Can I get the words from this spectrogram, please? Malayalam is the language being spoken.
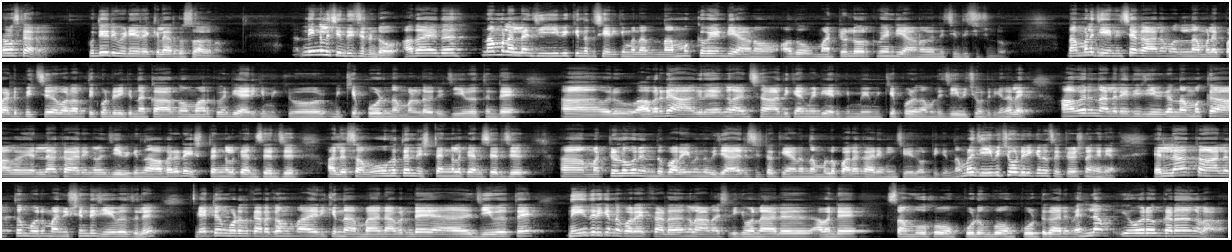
നമസ്കാരം. പുതിയൊരു വീഡിയോയിലേക്ക് എല്ലാവർക്കും സ്വാഗതം. നിങ്ങൾ ചിന്തിച്ചിട്ടുണ്ടോ? അതായത് നമ്മളെല്ലാം ജീവിക്കുന്നത് ശരിക്കും പറഞ്ഞാൽ നമുക്ക് വേണ്ടിയാണോ? അതോ മറ്റുള്ളവർക്ക് വേണ്ടിയാണോ എന്ന് ചിന്തിച്ചിട്ടുണ്ടോ? നമ്മൾ ജനിച്ച കാലം മുതൽ നമ്മളെ പഠിപ്പിച്ച് വളർത്തിക്കൊണ്ടിരിക്കുന്ന കാരണവന്മാർക്ക് വേണ്ടിയായിരിക്കും മിക്കപ്പോഴും മിക്കപ്പോഴും നമ്മളുടെ ഒരു ജീവിതത്തിന്റെ ഒരു അവരുടെ ആഗ്രഹങ്ങൾ സാധിക്കാൻ വേണ്ടിയായിരിക്കും മിക്കപ്പോഴും നമ്മൾ ജീവിച്ചുകൊണ്ടിരിക്കുന്നത് അല്ലേ? അവർ നല്ല രീതിയിൽ ജീവിക്കാൻ നമുക്ക് എല്ലാ കാര്യങ്ങളും ജീവിക്കുന്ന അവരുടെ ഇഷ്ടങ്ങൾക്കനുസരിച്ച് അല്ലെ സമൂഹത്തിന്റെ ഇഷ്ടങ്ങൾക്കനുസരിച്ച് മറ്റുള്ളവൻ എന്ത് പറയുമെന്ന് വിചാരിച്ചിട്ടൊക്കെയാണ് നമ്മൾ പല കാര്യങ്ങളും ചെയ്തുകൊണ്ടിരിക്കുന്നത്. നമ്മൾ ജീവിച്ചുകൊണ്ടിരിക്കുന്ന സിറ്റുവേഷൻ അങ്ങനെയാണ് എല്ലാ കാലത്തും ഒരു മനുഷ്യന്റെ ജീവിതത്തിൽ ഏറ്റവും കൂടുതൽ ഘടകം ആയിരിക്കുന്ന അവരുടെ ജീവിതത്തെ നിയന്ത്രിക്കുന്ന കുറേ ഘടകങ്ങളാണ് ശരിക്കും പറഞ്ഞാൽ അവന്റെ സമൂഹവും കുടുംബവും കൂട്ടുകാരും എല്ലാം ഈ ഓരോ ഘടകങ്ങളാണ്.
